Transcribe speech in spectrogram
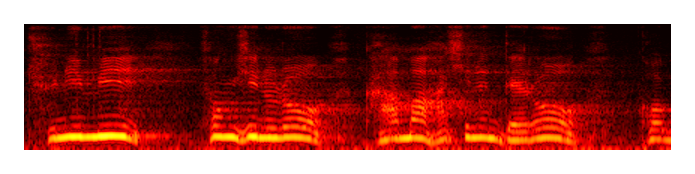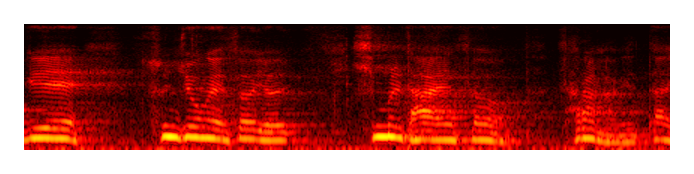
주님이 성신으로 감화하시는 대로 거기에 순종해서 힘을 다해서 살아가겠다.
